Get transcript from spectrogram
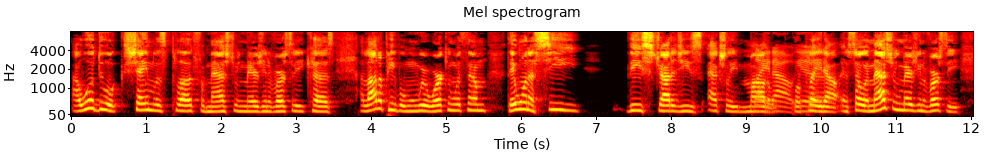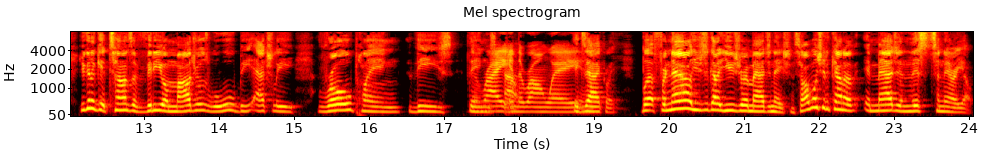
I will do a shameless plug for Mastering Marriage University because a lot of people, when we're working with them, they want to see these strategies actually modeled out, or yeah. played out. And so in Mastering Marriage University, you're going to get tons of video modules where we'll be actually role playing these The things. right out. and the wrong way. Exactly. But for now, you just got to use your imagination. So I want you to kind of imagine this scenario.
